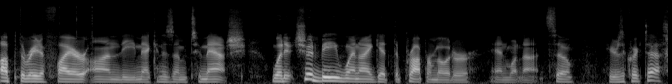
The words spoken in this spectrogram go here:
up the rate of fire on the mechanism to match what it should be when I get the proper motor and whatnot. So here's a quick test.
